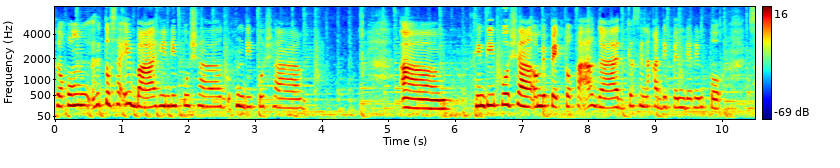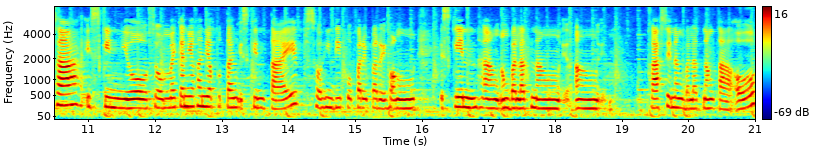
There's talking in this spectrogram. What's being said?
So kung ito sa iba, hindi po siya hindi po siya um, hindi po siya umepekto kaagad kasi nakadepende rin po sa skin nyo. So, may kanya-kanya po tayong skin type. So, hindi po pare-pareho ang skin, ang, ang balat ng, ang klase ng balat ng tao.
